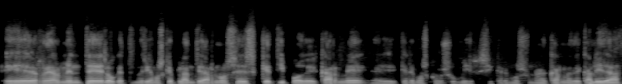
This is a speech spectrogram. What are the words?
Eh, realmente lo que tendríamos que plantearnos es qué tipo de carne eh, queremos consumir. Si queremos una carne de calidad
